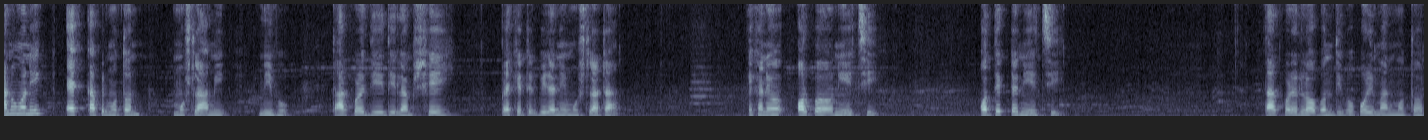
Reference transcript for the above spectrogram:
আনুমানিক এক কাপের মতন মশলা আমি নিব। তারপরে দিয়ে দিলাম সেই প্যাকেটের বিরিয়ানির মশলাটা। এখানে অল্প নিয়েছি, অর্ধেকটা নিয়েছি। তারপরে লবণ দিব পরিমাণ মতন।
